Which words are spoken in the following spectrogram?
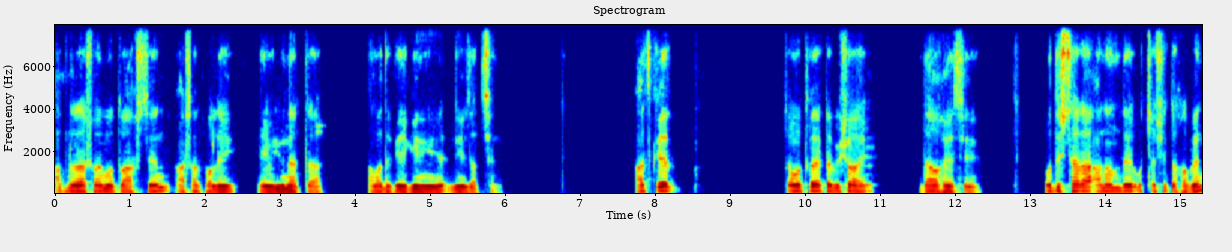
আপনারা সময় মতো আসছেন। আসার ফলে এই ওয়েবিনারটা আমাদেরকে এগিয়ে নিয়ে নিয়ে যাচ্ছেন। আজকের চমৎকার একটা বিষয় দেওয়া হয়েছে। প্রতিষ্ঠারা আনন্দে উচ্ছ্বাসিত হবেন।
